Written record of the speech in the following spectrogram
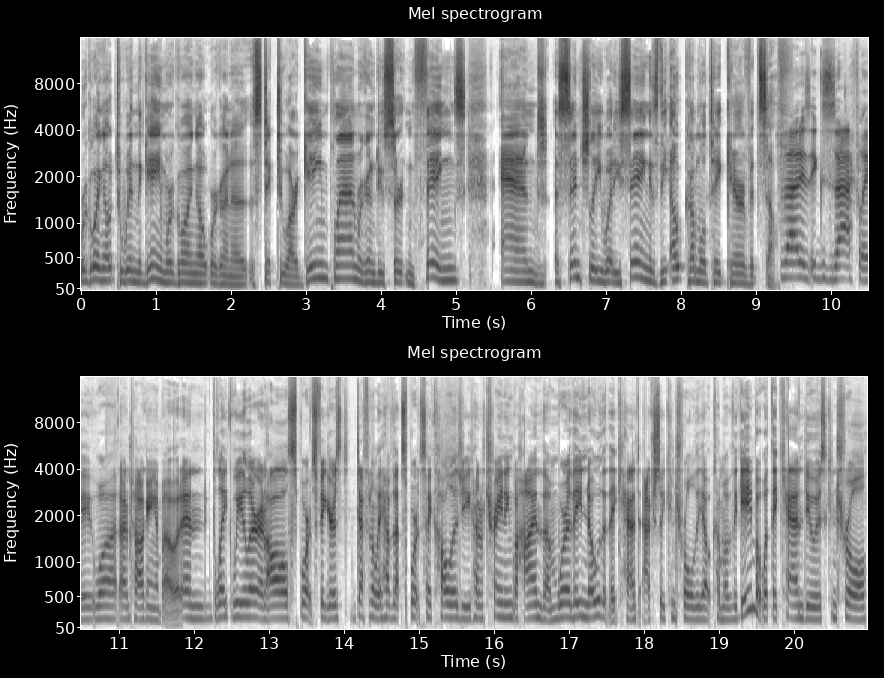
we're going out to win the game. We're going out. We're going to stick to our game plan. We're going to do certain things, and essentially what he's saying is the outcome will take care of itself. That is exactly what I'm talking about. And Blake Wheeler and all sports figures definitely have that sports psychology kind of training behind them where they know that they can't actually control the outcome of the game, but what they can do is control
